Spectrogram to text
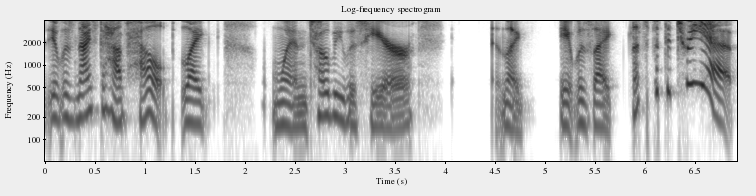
it was nice to have help. Like when Toby was here, like it was like let's put the tree up.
